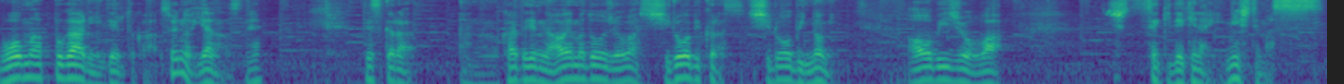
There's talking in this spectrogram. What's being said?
ウォームアップ代わりに出るとかそういうのは嫌なんですね。ですからあのカルペディウムの青山道場は白帯クラス白帯のみ。青帯以上は出席できないにしてます。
